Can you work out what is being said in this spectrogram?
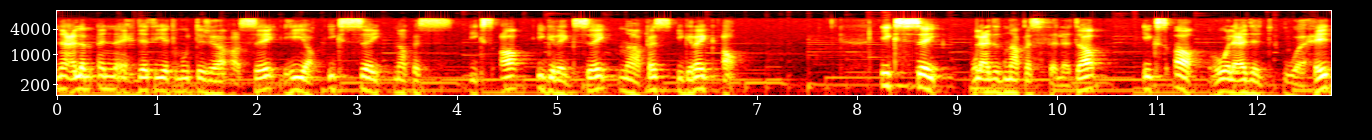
نعلم أن إحداثية المتجهة AC هي XC ناقص XA YC ناقص YA XC هو العدد ناقص ثلاثة. XA هو العدد واحد.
